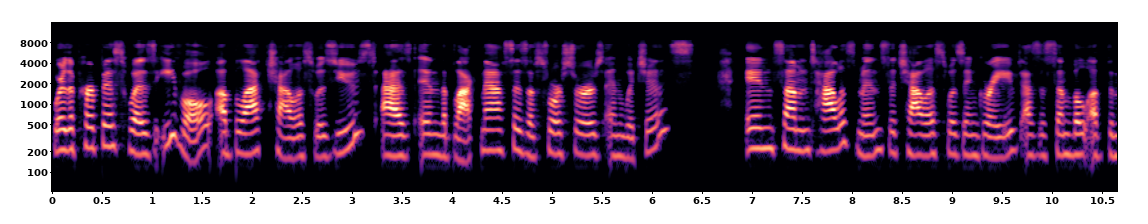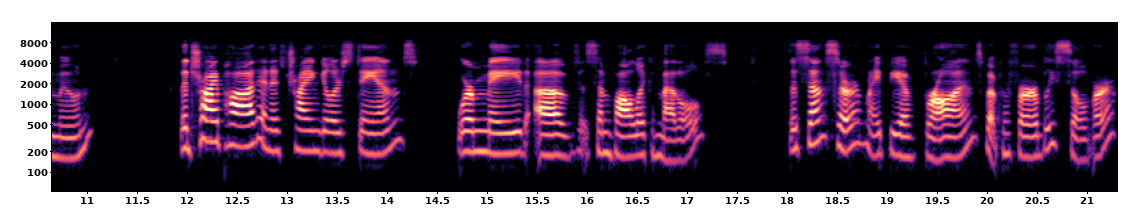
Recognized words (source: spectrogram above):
Where the purpose was evil, a black chalice was used, as in the black masses of sorcerers and witches. In some talismans, the chalice was engraved as a symbol of the moon. The tripod and its triangular stand were made of symbolic metals. The censer might be of bronze, but preferably silver.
